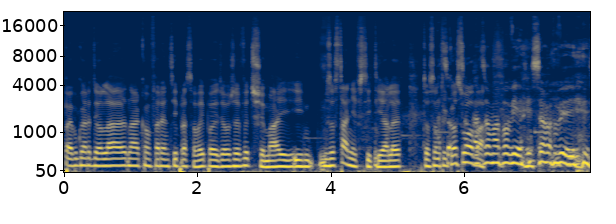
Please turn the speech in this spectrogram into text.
Pep Guardiola na konferencji prasowej powiedział, że wytrzyma i, i zostanie w City, ale to są A tylko co, słowa. A co ma powiedzieć? Co ma powiedzieć?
